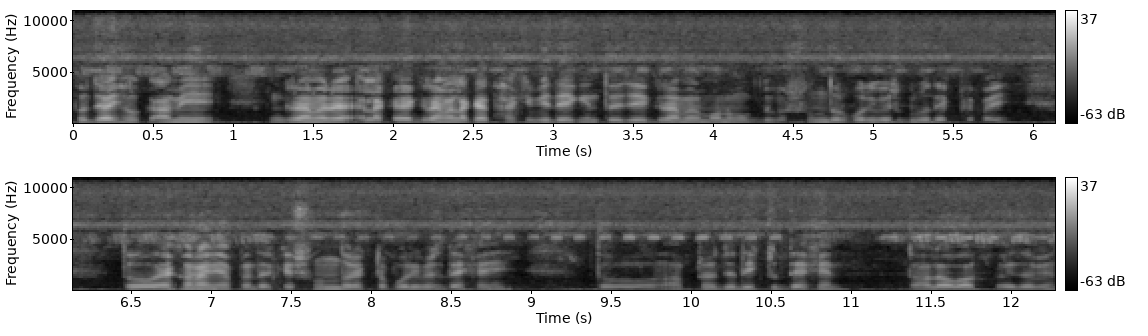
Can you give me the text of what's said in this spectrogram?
তো যাই হোক, আমি গ্রামের এলাকায়, গ্রাম এলাকায় থাকি বিদে কিন্তু এই যে গ্রামের মনোমুগ্ধকর সুন্দর পরিবেশগুলো দেখতে পাই। তো এখন আমি আপনাদেরকে সুন্দর একটা পরিবেশ দেখাই। তো আপনারা যদি একটু দেখেন, তাহলে অবাক হয়ে যাবেন।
